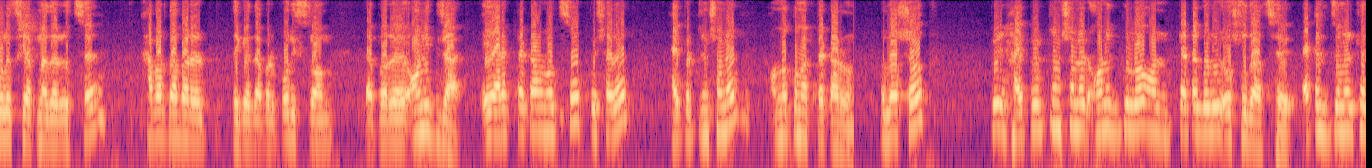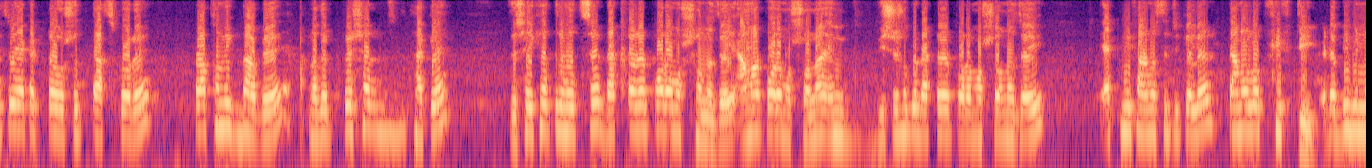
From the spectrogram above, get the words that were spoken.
বলেছি আপনাদের হচ্ছে, খাবার দাবারের থেকে তারপর পরিশ্রম, তারপরে অনিদ্রা, এই আরেকটা কারণ হচ্ছে প্রেশারের হাইপারটেনশনের অন্যতম একটা কারণ। দর্শক হাইপারটেনশনের অনেকগুলো ক্যাটাগরির ওষুধ আছে। এক একজনের ক্ষেত্রে এক একটা ওষুধ কাজ করে। প্রাথমিকভাবে আপনাদের প্রেশার যদি থাকে তো সেই ক্ষেত্রে হচ্ছে ডাক্তারের পরামর্শ অনুযায়ী, আমার পরামর্শ না বিশেষজ্ঞ ডাক্তারের পরামর্শ অনুযায়ী একমি ফার্মাসিউটিক্যালের টানোলক ফিফটি এটা বিভিন্ন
